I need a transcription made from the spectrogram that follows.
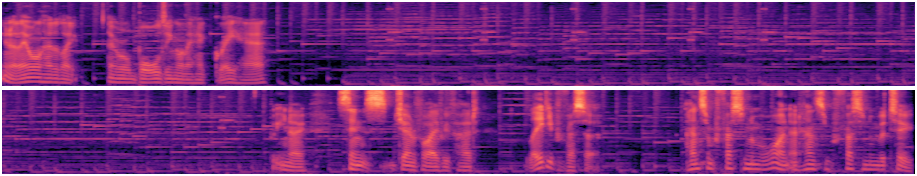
You know, they all had like, they were all balding or they had grey hair. But you know, since Gen 5 we've had Lady Professor, Handsome Professor number 1 and Handsome Professor number 2.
